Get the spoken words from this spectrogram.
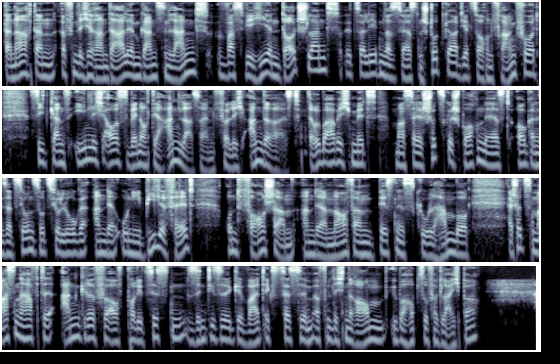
Danach dann öffentliche Randale im ganzen Land. Was wir hier in Deutschland jetzt erleben, das ist erst in Stuttgart, jetzt auch in Frankfurt, sieht ganz ähnlich aus, wenn auch der Anlass ein völlig anderer ist. Darüber habe ich mit Marcel Schütz gesprochen. Er ist Organisationssoziologe an der Uni Bielefeld und Forscher an der Northern Business School Hamburg. Herr Schütz, massenhafte Angriffe auf Polizisten, sind diese Gewalt Gewaltexzesse im öffentlichen Raum überhaupt so vergleichbar?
